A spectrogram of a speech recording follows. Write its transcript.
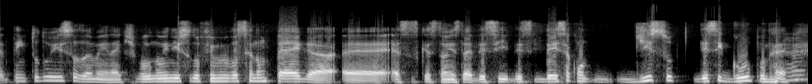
é, tem tudo isso também, né? Que, tipo, no início do filme você não pega é, essas questões da- desse, desse, desse, disso, desse grupo, né?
